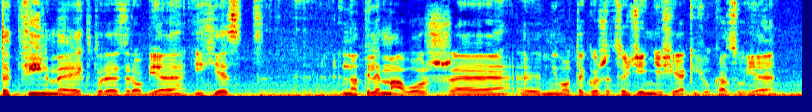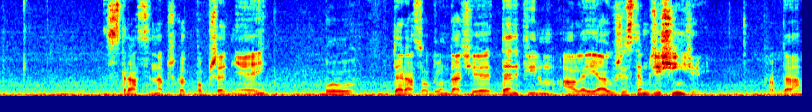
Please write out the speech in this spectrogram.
te filmy, które zrobię, ich jest na tyle mało, że e, mimo tego, że codziennie się jakiś ukazuje z trasy na przykład poprzedniej, bo teraz oglądacie ten film, ale ja już jestem gdzieś indziej, prawda?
